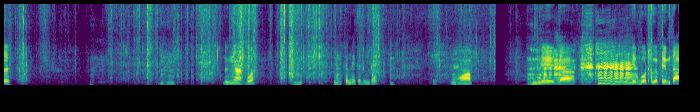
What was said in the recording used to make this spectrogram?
เลยอื้อหือดึงยากบ่งานขึ้นไรก็ดึงได้หอบเอ๊จ้า เฮ็ดบดเกือบเต็มตา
